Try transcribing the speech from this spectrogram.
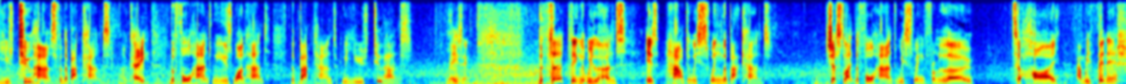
use two hands for the backhand, okay? The forehand, we use one hand. The backhand, we use two hands. Amazing. The third thing that we learned is how do we swing the backhand? Just like the forehand, we swing from low to high and we finish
